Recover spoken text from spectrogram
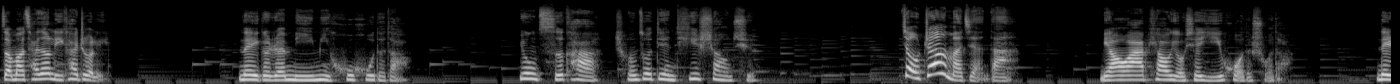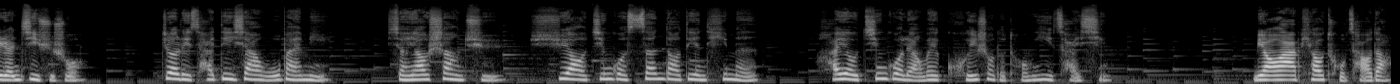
怎么才能离开这里？那个人迷迷糊糊的道。用磁卡乘坐电梯上去，就这么简单？苗阿飘有些疑惑的说道。那人继续说：“这里才地下五百米，想要上去需要经过三道电梯门，还有经过两位魁首的同意才行。”苗阿飘吐槽道：“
